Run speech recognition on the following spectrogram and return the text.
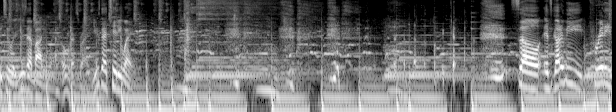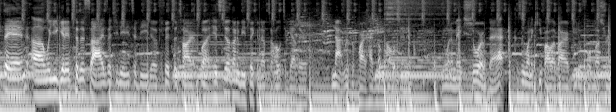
into it. Use that body weight. Oh, that's right. Use that titty weight. so it's going to be pretty thin uh, when you get it to the size that you need it to be to fit the tart, but it's still going to be thick enough to hold together, not rip apart, have any holes in it. We want to make sure of that because we want to keep all of our beautiful mushroom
